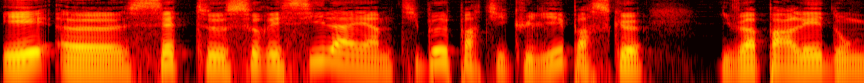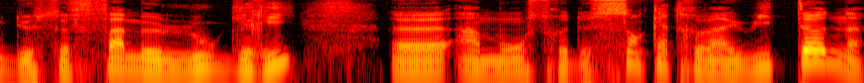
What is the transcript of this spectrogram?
Et euh, ce récit-là est un petit peu particulier parce que il va parler donc de ce fameux loup gris, euh, un monstre de 188 tonnes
